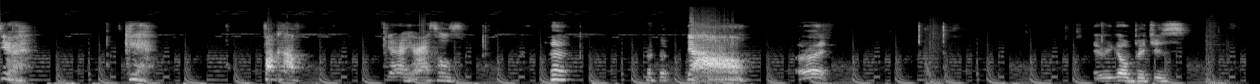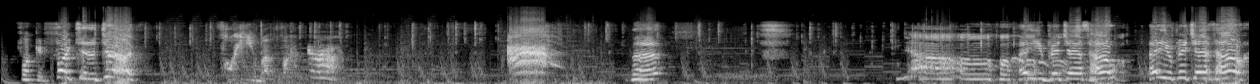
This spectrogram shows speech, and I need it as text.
Yeah. Yeah. Fuck off. Get out of here, assholes. No! Alright. Here we go, bitches. Fucking fight to the death! Fuck you, motherfucker. Ah! No! Hey, you bitch ass hoe! Hey, you bitch ass hoe!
